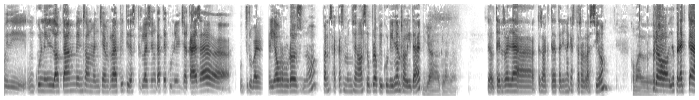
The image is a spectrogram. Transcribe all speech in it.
vull dir, un conill del camp ens el mengem ràpid i després la gent que té conills a casa eh, ho trobaria horrorós, no? Pensar que es mengen el seu propi conill, en realitat. Ja, clar, clar. Si el tens allà, exacte, tenint aquesta relació. Com el... Però jo crec que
